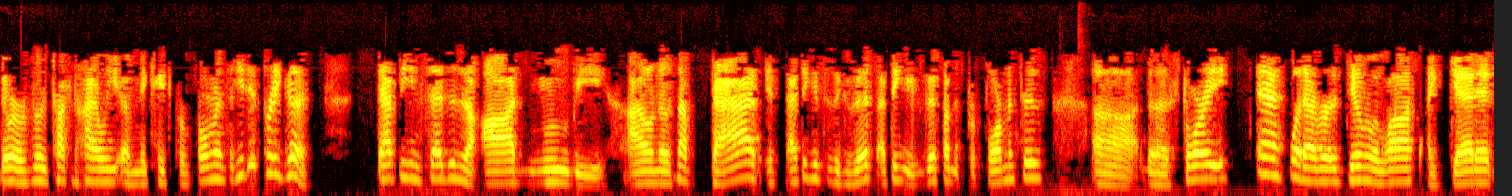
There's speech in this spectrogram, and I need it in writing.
they were really talking highly of Nick Cage's performance, and he did pretty good. That being said, this is an odd movie. I don't know. It's not bad. It, I think it just exists. I think it exists on its performances. Uh, the story, eh, whatever. It's dealing with loss. I get it.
